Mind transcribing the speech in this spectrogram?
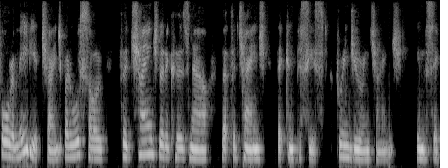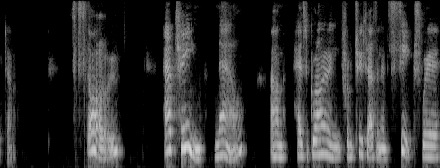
for immediate change, but also for change that occurs now, but for change that can persist, for enduring change in the sector. So our team now um, has grown from 2006, where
